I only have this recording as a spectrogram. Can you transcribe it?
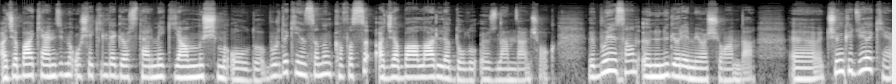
Acaba kendimi o şekilde göstermek yanlış mı oldu? Buradaki insanın kafası acabalarla dolu özlemden çok. Ve bu insan önünü göremiyor şu anda. Ee, çünkü diyor ki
